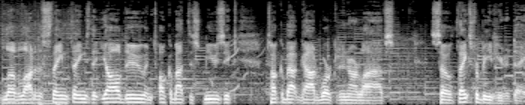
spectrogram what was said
love a lot of the same things that y'all do and talk about this music, talk about God working in our lives. So thanks for being here today.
